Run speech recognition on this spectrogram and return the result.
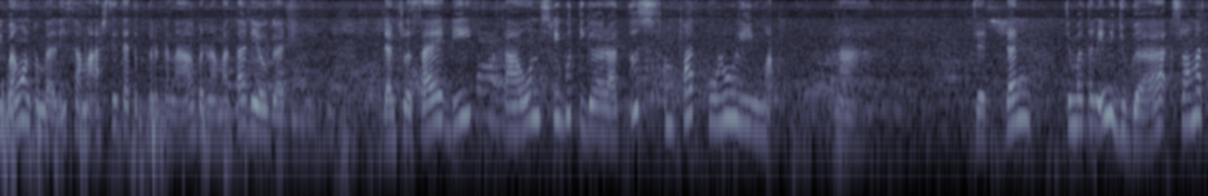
dibangun kembali sama arsitek terkenal bernama Taddeo Gaddi dan selesai di tahun 1345. Nah, dan jembatan ini juga selamat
